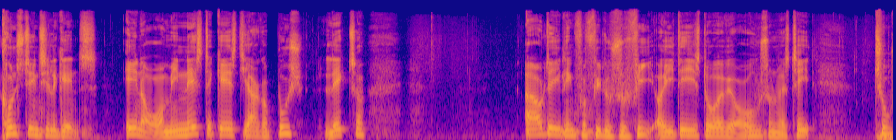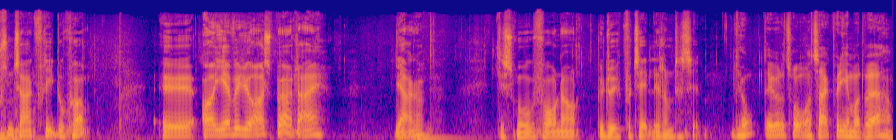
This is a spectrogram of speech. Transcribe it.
kunstig intelligens ind over. Min næste gæst, Jakob Busch, lektor, afdeling for filosofi og idehistorie ved Aarhus Universitet. Tusind tak, fordi du kom. Øh, og jeg vil jo også spørge dig, Jakob, det smukke fornavn. Vil du ikke fortælle lidt om dig selv? Jo, det kan du tro, og tak fordi jeg måtte være her.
